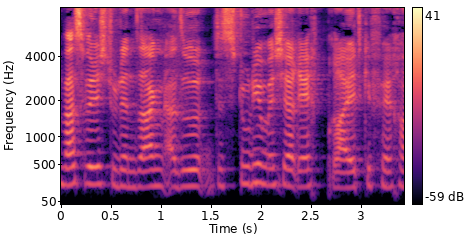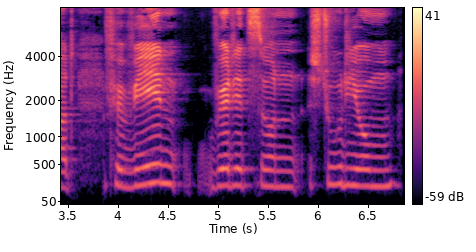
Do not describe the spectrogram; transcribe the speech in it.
Was würdest du denn sagen? Also das Studium ist ja recht breit gefächert. Für wen würde jetzt so ein Studium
